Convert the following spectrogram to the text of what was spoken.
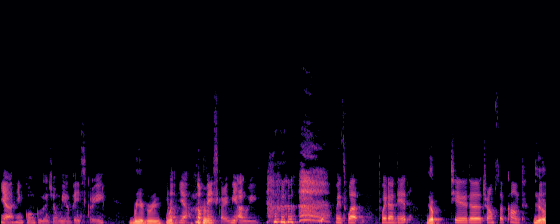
yeah, in conclusion, we are basically We agree with no, yeah, not basically, we agree with what Twitter did yep. to the Trump's account. Yep.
